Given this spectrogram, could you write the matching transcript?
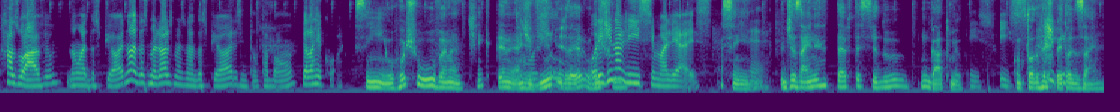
razoável, não é das piores, não é das melhores, mas não é das piores, então tá bom. Pela Record. Sim, o roxo uva, né? Tinha que ter, né? As vinhas dele. Originalíssimo, aliás. Assim, É. o designer deve ter sido um gato meu. Isso, isso. Com todo respeito ao designer.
